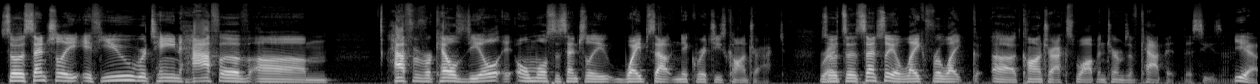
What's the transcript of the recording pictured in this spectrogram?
So essentially, if you retain half of. Um, half of Rakell's deal, it almost essentially wipes out Nick Ritchie's contract. So it's essentially a like for like uh, contract swap in terms of cap hit this season. Yeah.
